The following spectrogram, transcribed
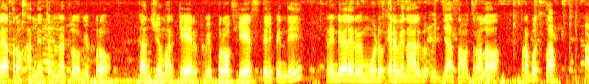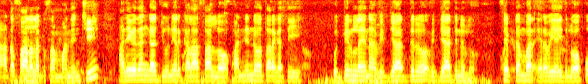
వేతనం అందించనున్నట్లు Wipro consumer care Wipro cares తెలిపింది. రెండు వేల ఇరవై మూడు ఇరవై నాలుగు విద్యా సంవత్సరంలో ప్రభుత్వ పాఠశాలలకు సంబంధించి అదేవిధంగా జూనియర్ కళాశాలలో పన్నెండవ తరగతి ఉత్తీర్ణులైన విద్యార్థులు విద్యార్థినులు సెప్టెంబర్ ఇరవై ఐదు లోపు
